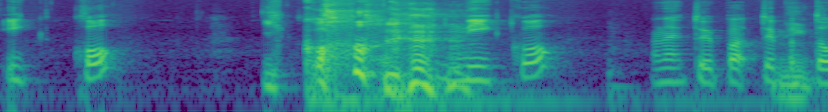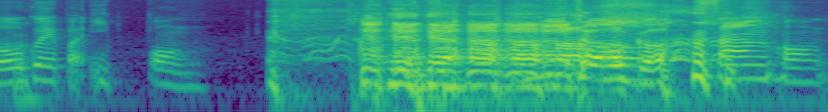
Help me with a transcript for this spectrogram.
iko, Iko. niko, ne, to je pa, to je pa Niko. dolgo, je pa ipong. Dolgo. Sanhong.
